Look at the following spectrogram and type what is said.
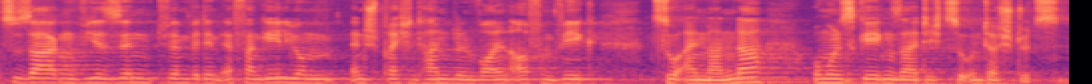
zu sagen, wir sind, wenn wir dem Evangelium entsprechend handeln wollen, auf dem Weg zueinander, um uns gegenseitig zu unterstützen.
